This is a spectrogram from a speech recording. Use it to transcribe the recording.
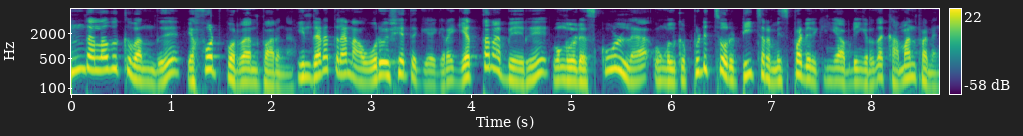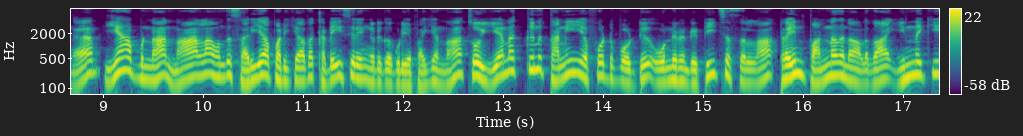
எந்த அளவுக்கு வந்து எஃபோர்ட் போடுறான்னு பாருங்க. இந்த இடத்துல நான் ஒரு விஷயத்தை கேட்குறேன். எத்தனை பேர் உங்களுடைய ஸ்கூல்ல உங்களுக்கு பிடிச்ச ஒரு டீச்சரை மிஸ் பண்ணிருக்கீங்க அப்படிங்கிறத கமெண்ட் பண்ணுங்க. ஏன் அப்படின்னா நான்லாம் வந்து சரியா படிக்காத கடைசி ரேங்க் எடுக்கக்கூடிய பையன் தான் ஸோ எனக்குன்னு தனி எஃபோர்ட் போட்டு ஒன்று ரெண்டு டீச்சர்ஸ் எல்லாம் ட்ரெயின் பண்ணதுனால தான் இன்னைக்கு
